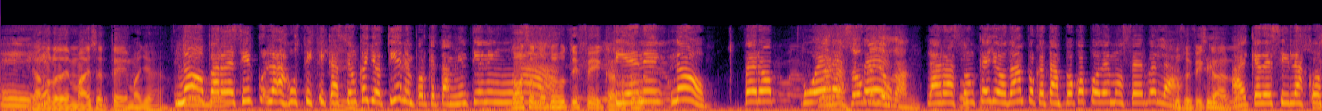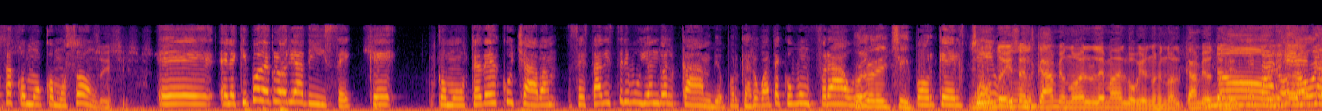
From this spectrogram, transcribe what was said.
eh, Ya no eh, le den más ese tema ya. No, para decir la justificación Sí. que ellos tienen, porque también tienen una. No, eso no se justifica. Tienen, no, pero puede La razón que ser ellos dan. La razón que ellos dan, porque tampoco podemos ser, ¿verdad? Crucificarlo. Hay que decir las cosas como, como son. Sí, sí, sí. Eh, el equipo de Gloria dice que, como ustedes escuchaban, se está distribuyendo el cambio, porque recuerda que hubo un fraude. Por lo del chip. Porque el chip. Cuando dice el cambio, no es el lema del gobierno, sino el cambio de No, tarjeta.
